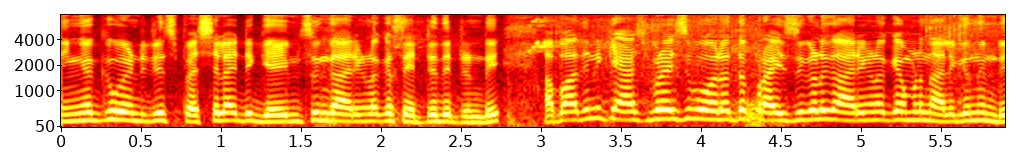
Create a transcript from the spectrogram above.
നിങ്ങൾക്ക് വേണ്ടിയിട്ട് സ്പെഷ്യലായിട്ട് ഗെയിംസും കാര്യങ്ങളൊക്കെ സെറ്റ് ചെയ്തിട്ടുണ്ട്. അപ്പോൾ അതിന് ക്യാഷ് പ്രൈസ് പോലത്തെ പ്രൈസുകൾ കാര്യങ്ങളൊക്കെ നമ്മൾ നൽകുന്നുണ്ട്.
